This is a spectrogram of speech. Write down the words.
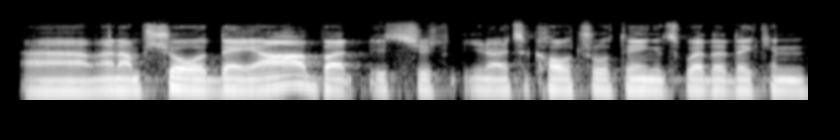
Um, and I'm sure they are, but it's just you know it's a cultural thing. It's whether they can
